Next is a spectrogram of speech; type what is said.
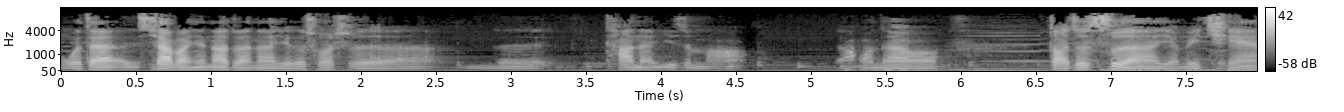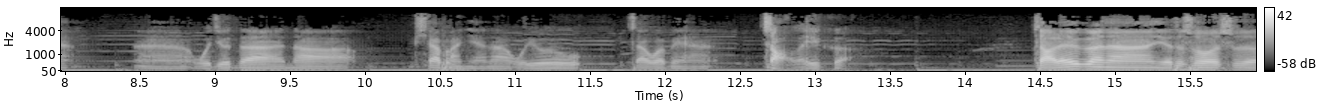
我在下半年那段呢，也都说是，呃，他呢一直忙，然后呢，导致字啊也没签。嗯，我就在那下半年呢，我又在外边找了一个，找了一个呢，也都说是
